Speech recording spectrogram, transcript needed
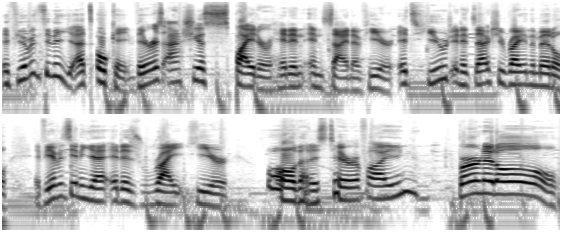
if you haven't seen it yet, okay, there is actually a spider hidden inside of here. It's huge and it's actually right in the middle. If you haven't seen it yet, it is right here. Oh, that is terrifying. Burn it all.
